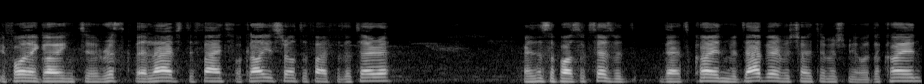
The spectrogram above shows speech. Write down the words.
before they're going to risk their lives to fight for Klal Yisrael, to fight for the Torah. And this apostle says that Kohen Medaber v'Shotrim Mishmir. The Kohen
